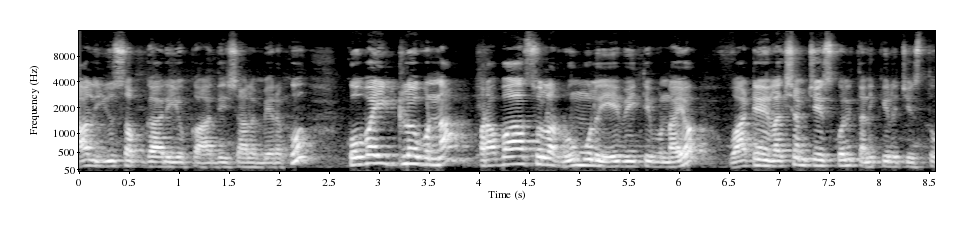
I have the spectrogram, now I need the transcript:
ఆల్ యూసఫ్ గారి యొక్క ఆదేశాల మేరకు కువైట్లో ఉన్న ప్రవాసుల రూములు ఏవైతే ఉన్నాయో వాటిని లక్ష్యం చేసుకొని తనిఖీలు చేస్తూ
